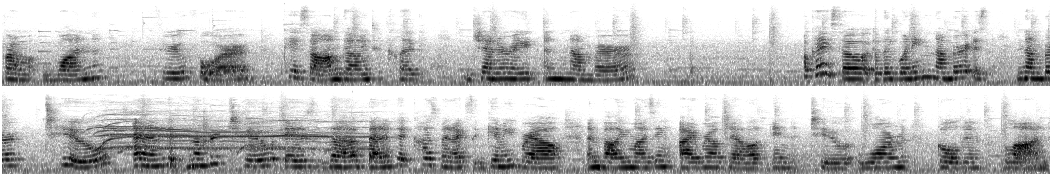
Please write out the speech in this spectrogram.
from one through four. Okay, so I'm going to click generate a number. Okay, so the winning number is number two, and number two is the Benefit Cosmetics Gimme Brow and Volumizing Eyebrow Gel in two Warm Golden Blonde.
